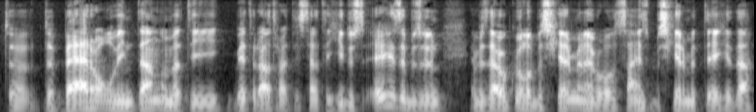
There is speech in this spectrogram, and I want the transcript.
de, de, bijrol wint dan, omdat hij beter uiteraard die strategie. Dus ergens hebben ze, hun- hebben ze dat ook willen beschermen en willen Sainz beschermen tegen, dat,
